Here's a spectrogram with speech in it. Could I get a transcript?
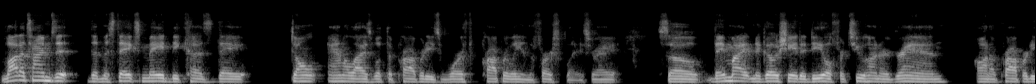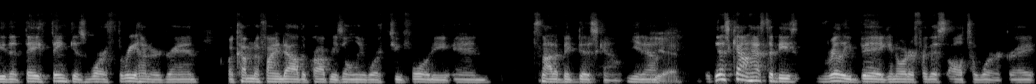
a lot of times it the mistakes made because they don't analyze what the property's worth properly in the first place, right? So they might negotiate a deal for 200 grand on a property that they think is worth 300 grand, but come to find out the property is only worth 240 and it's not a big discount, you know? Yeah the discount has to be really big in order for this all to work, right?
